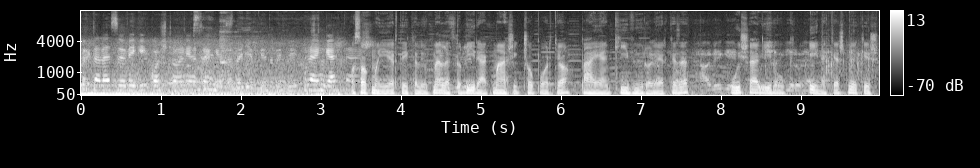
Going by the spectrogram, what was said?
Kötelező végig kóstolni az egészet egyébként, amit Rengeteg. A szakmai értékelők mellett a bírák másik csoportja pályán kívülről érkezett, újságírók, énekesnők és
